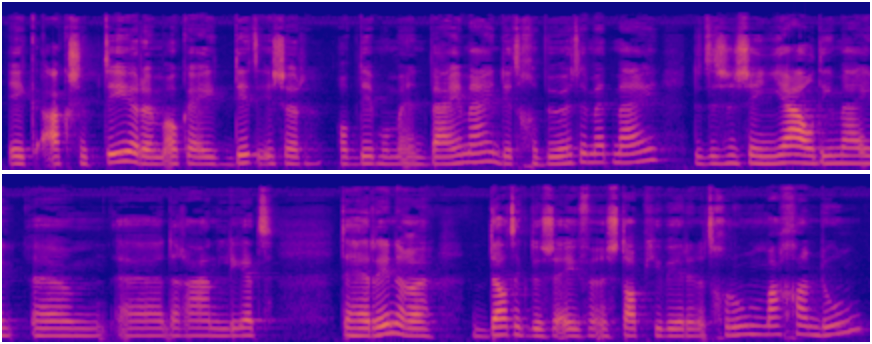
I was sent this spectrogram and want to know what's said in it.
Ik accepteer hem. Oké, dit is er op dit moment bij mij. Dit gebeurt er met mij. Dit is een signaal die mij um, uh, eraan leert te herinneren dat ik dus even een stapje weer in het groen mag gaan doen.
